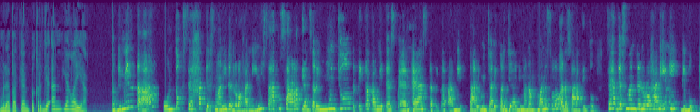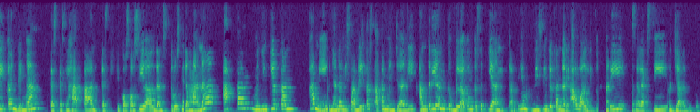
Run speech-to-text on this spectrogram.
mendapatkan pekerjaan yang layak diminta untuk sehat jasmani dan rohani. Ini satu syarat yang sering muncul ketika kami tes PNS, ketika kami cari mencari kerja di mana-mana selalu ada syarat itu. Sehat jasmani dan rohani ini dibuktikan dengan tes kesehatan, tes psikososial dan seterusnya yang mana akan menyingkirkan kami penyandang disabilitas akan menjadi antrian ke belakang kesekian gitu. Artinya disingkirkan dari awal gitu dari seleksi kerja gitu.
